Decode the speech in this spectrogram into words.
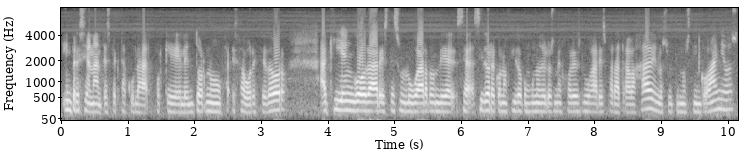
impresionante, espectacular, porque el entorno es favorecedor. Aquí en Godar este es un lugar donde se ha sido reconocido como uno de los mejores lugares para trabajar en los últimos cinco años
